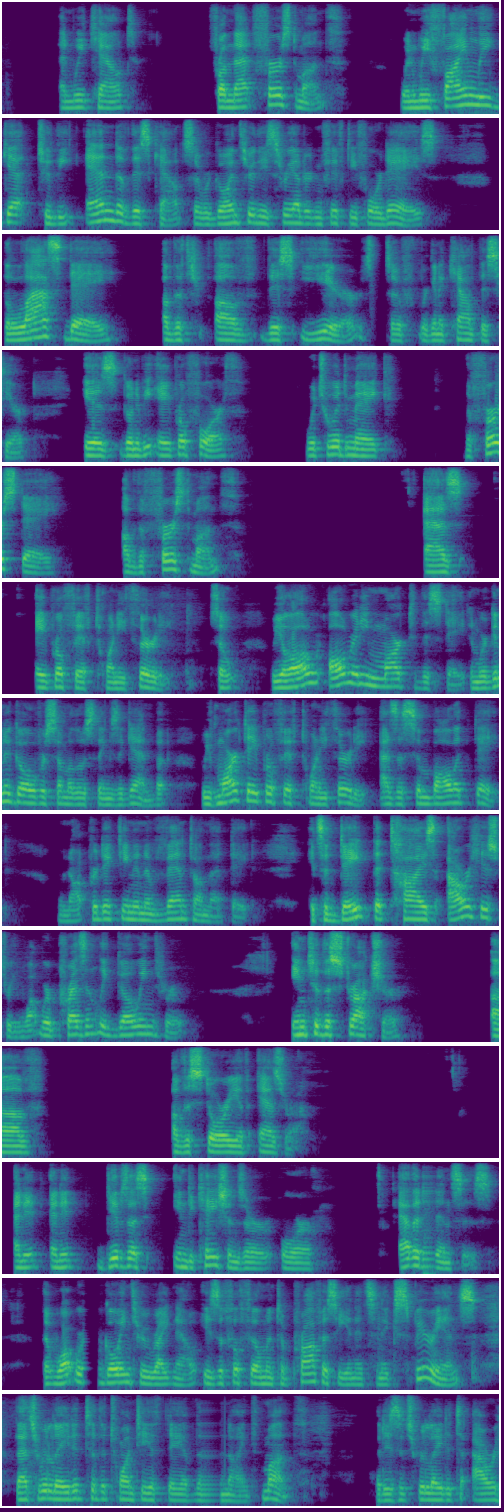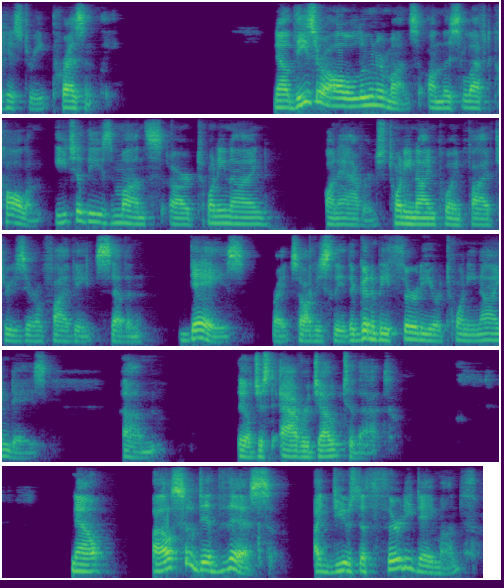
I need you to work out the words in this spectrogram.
and we count from that first month, when we finally get to the end of this count, so we're going through these 354 days, the last day of the of this year, so if we're going to count this here, is going to be April 4th, which would make the first day of the first month as April 5th, 2030. So we all already marked this date, and we're going to go over some of those things again, but we've marked April 5th, 2030 as a symbolic date. We're not predicting an event on that date. It's a date that ties our history, what we're presently going through, into the structure of, of the story of Ezra and it and it gives us indications or or evidences that what we're going through right now is a fulfillment of prophecy and it's an experience that's related to the 20th day of the ninth month that is it's related to our history presently now these are all lunar months on this left column each of these months are 29 on average 29.530587 days right? So obviously they're going to be 30 or 29 days. Um, they'll just average out to that. Now, I also did this. I used a 30 day month,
